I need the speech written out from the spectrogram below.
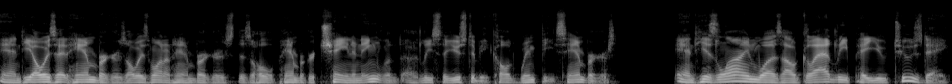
and he always had hamburgers, always wanted hamburgers. There's a whole hamburger chain in England, at least there used to be, called Wimpy's Hamburgers. And his line was, I'll gladly pay you Tuesday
